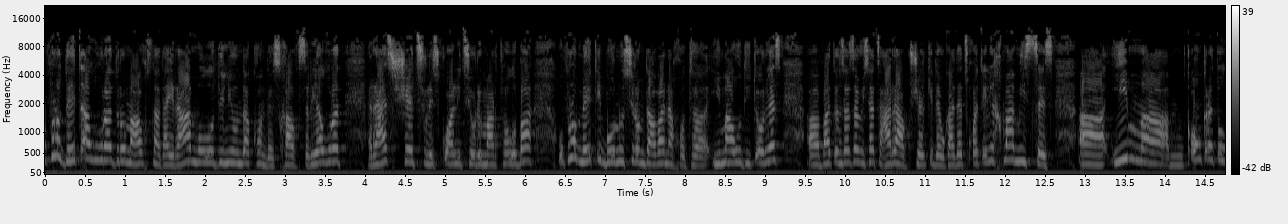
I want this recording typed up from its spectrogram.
უფრო დეტალურად რომ ავხსნათ, აი რა მოლოდინი უნდა კონდეს ხალხს რეალურად, რას შეცვლის კოალიციური მართლობა, უფრო მეტი ბონუსი რომ დავანახოთ იმ აუდიტორიას, ბატონ ზაზა, ვისაც არ აქვს ჯერ კიდევ გადაწყვეტილი ხმა მისცეს იმ კონკრეტულ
